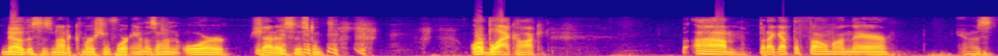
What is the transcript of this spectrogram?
No, this is not a commercial for Amazon or Shadow Systems or Blackhawk. Um, but I got the foam on there. It was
